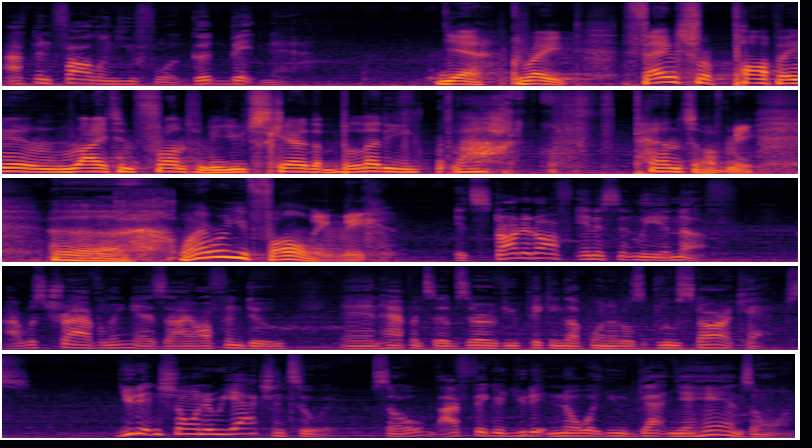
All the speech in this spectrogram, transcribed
I've been following you for a good bit now. Yeah, great. Thanks for popping in right in front of me. You scared the bloody ah, pants off me. Uh, why were you following me? It started off innocently enough. I was traveling, as I often do, and happened to observe you picking up one of those blue star caps. You didn't show any reaction to it, so I figured you didn't know what you'd gotten your hands on.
